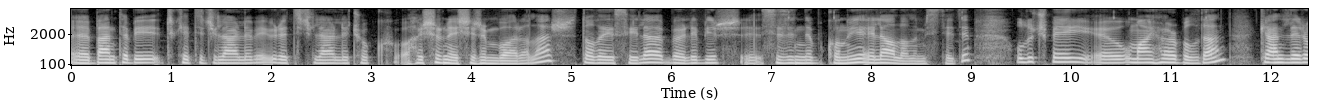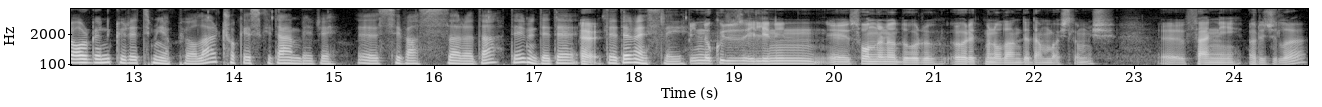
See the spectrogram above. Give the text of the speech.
Ee, ben tabii tüketicilerle ve üreticilerle çok haşır neşirim bu aralar. Dolayısıyla böyle bir e, sizinle bu konuyu ele alalım istedim. Uluç Bey e, Umay Herbal'dan kendileri organik üretim yapıyorlar. Çok eskiden beri e, Sivas Zara'da değil mi? Dede, evet. dede mesleği. 1950'nin sonlarına doğru öğretmen olan dedem başlamış fenli arıcılığa.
